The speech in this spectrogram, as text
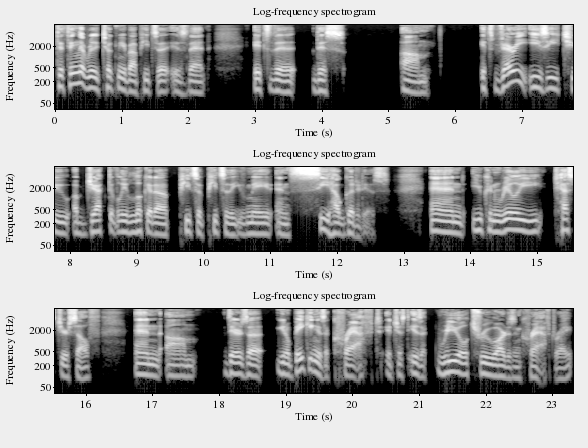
the thing that really took me about pizza is that it's the this um it's very easy to objectively look at a piece of pizza that you've made and see how good it is. And you can really test yourself. And um there's a you know baking is a craft. It just is a real true artisan craft right?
